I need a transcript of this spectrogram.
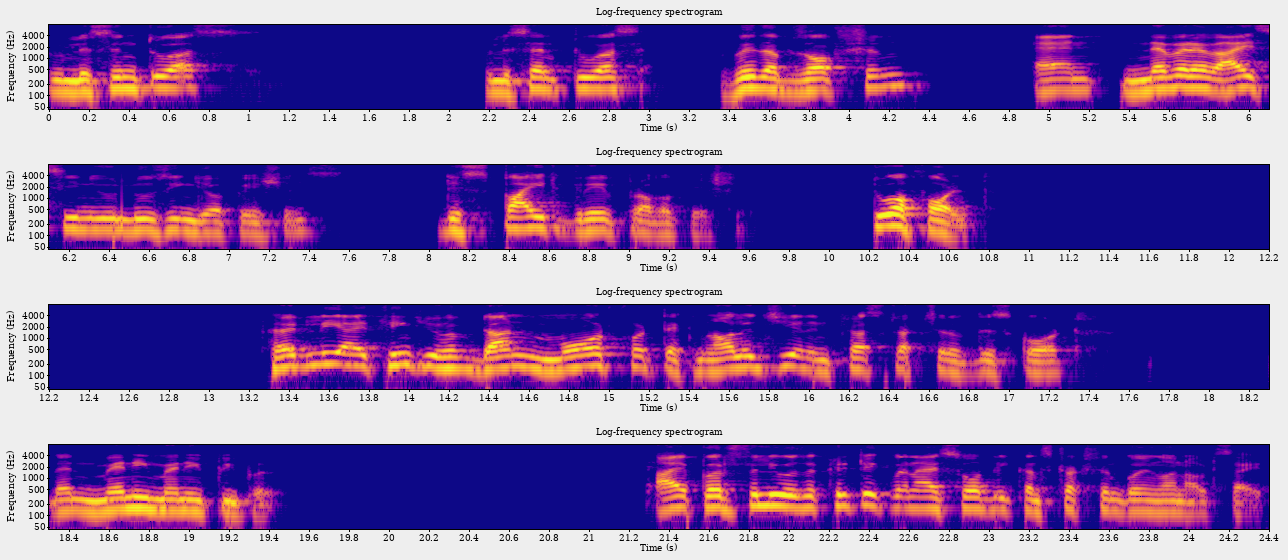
to listen to us, to listen to us with absorption, and never have I seen you losing your patience despite grave provocation to a fault. Thirdly, I think you have done more for technology and infrastructure of this court than many, many people. I personally was a critic when I saw the construction going on outside.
